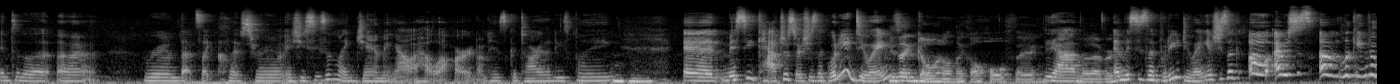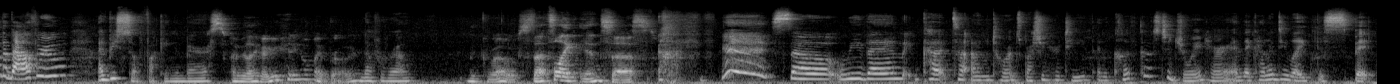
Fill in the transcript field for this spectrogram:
into the uh, room that's like Cliff's room, and she sees him like jamming out hella hard on his guitar that he's playing. And Missy catches her. She's like, "What are you doing?" He's like going on like a whole thing. Yeah. Whatever. And Missy's like, "What are you doing?" And she's like, "Oh, I was just um looking for the bathroom." I'd be so fucking embarrassed. I'd be like, "Are you hitting on my brother?" No, for real. Gross. That's like incest. So we then cut to um Torrance brushing her teeth, and Cliff goes to join her, and they kind of do like this spit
